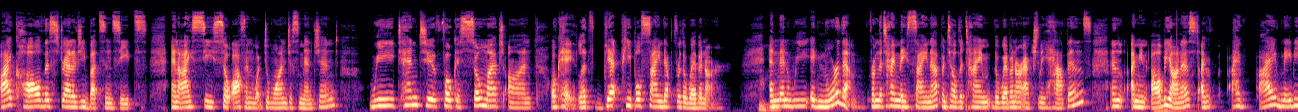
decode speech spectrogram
I call this strategy butts and seats, and I see so often what DaJuan just mentioned. We tend to focus so much on, okay, let's get people signed up for the webinar. Mm-hmm. And then we ignore them from the time they sign up until the time the webinar actually happens. And I mean, I'll be honest, I've, I've, I maybe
